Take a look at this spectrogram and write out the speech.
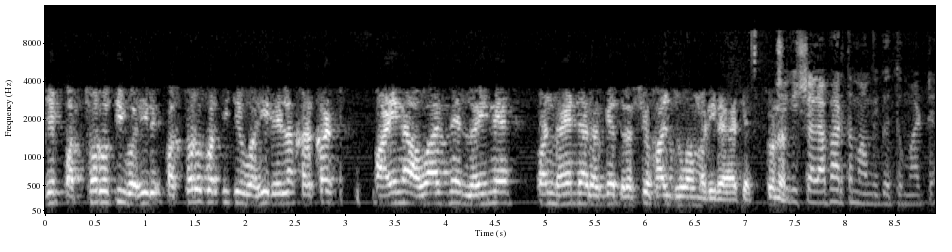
જે પથ્થરોથી વહી પથ્થરો પરથી જે વહી રહેલા ખડખડ પાણીના અવાજને લઈને પણ નયન અંગે દ્રશ્યો હાલ જોવા મળી રહ્યા છે. સોનલ વિશાલ આભાર તમામ વિગતો માટે.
